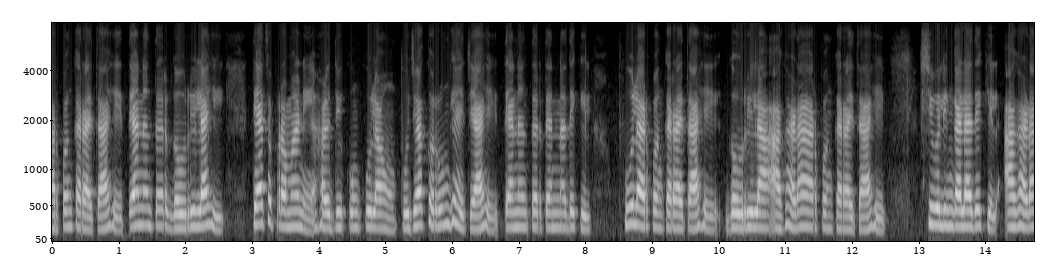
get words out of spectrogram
अर्पण करायचं आहे. त्यानंतर गौरीलाही त्याचप्रमाणे हळदी कुंकू लावून पूजा करून घ्यायची आहे. त्यानंतर त्यांना देखील फूल अर्पण करायचं आहे. गौरीला आघाडा अर्पण करायचा आहे. शिवलिंगाला देखील आघाडा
